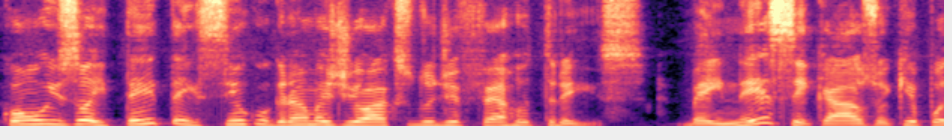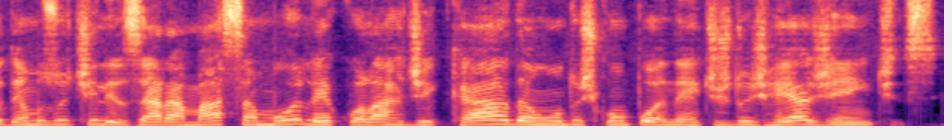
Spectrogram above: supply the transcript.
com os 85 gramas de óxido de ferro 3? Bem, nesse caso aqui, podemos utilizar a massa molecular de cada um dos componentes dos reagentes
